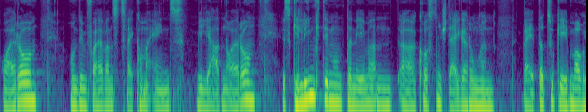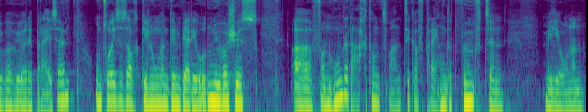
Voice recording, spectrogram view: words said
Euro und im Vorjahr waren es 2,1 Milliarden Euro. Es gelingt dem Unternehmen, äh, Kostensteigerungen weiterzugeben, auch über höhere Preise. Und so ist es auch gelungen, den Periodenüberschuss äh, von 128 auf 315 Millionen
